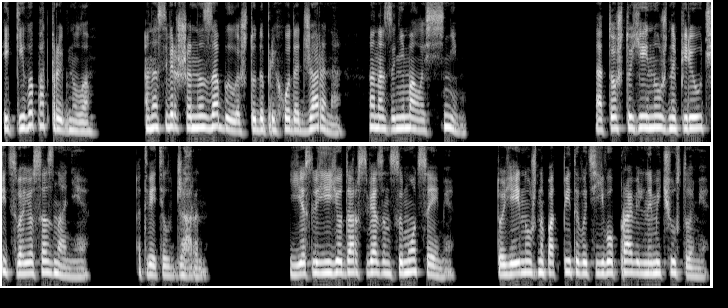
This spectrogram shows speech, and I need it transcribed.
и Кива подпрыгнула. Она совершенно забыла, что до прихода Джарена она занималась с ним. «А то, что ей нужно переучить свое сознание», — ответил Джарен. «Если ее дар связан с эмоциями, то ей нужно подпитывать его правильными чувствами,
